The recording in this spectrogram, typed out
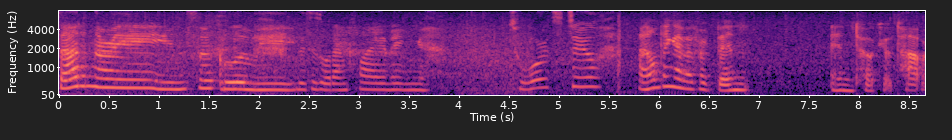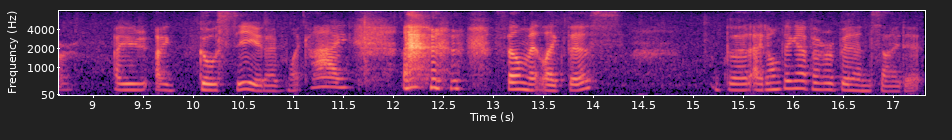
sad in the rain. So gloomy. this is what I'm climbing towards to. I don't think I've ever been in Tokyo Tower. I, I go see it, I'm like, hi! Film it like this. But I don't think I've ever been inside it.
